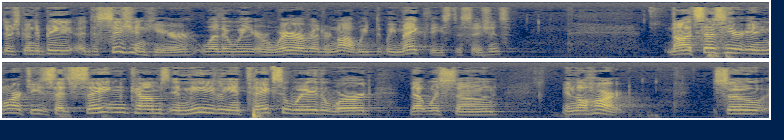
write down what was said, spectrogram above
there's going to be a decision here, whether we are aware of it or not. We, we make these decisions. Now it says here in Mark, Jesus said, Satan comes immediately and takes away the word that was sown in the heart. So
